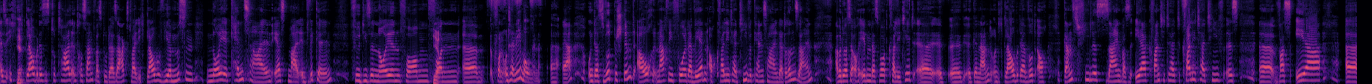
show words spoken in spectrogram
Also ich, ja. ich glaube, das ist total interessant, was du da sagst, weil ich glaube, wir müssen neue Kennzahlen erstmal entwickeln für diese neuen Formen von, ja. ähm, von Unternehmungen. Äh, ja? Und das wird bestimmt auch nach wie vor, da werden auch qualitative Kennzahlen da drin sein. Aber du hast ja auch eben das Wort Qualität äh, äh, genannt. Und ich glaube, da wird auch ganz vieles sein, was eher quantitativ, qualitativ ist, äh, was eher äh,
